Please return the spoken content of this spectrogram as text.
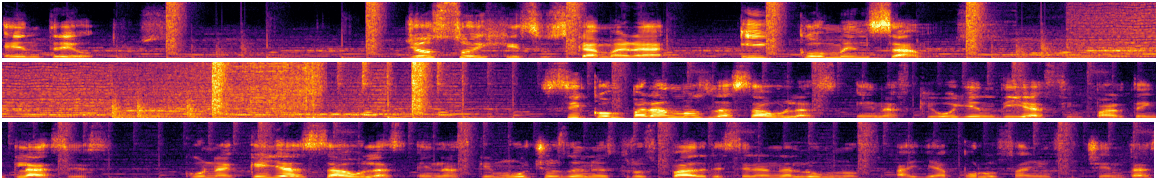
entre otros. Yo soy Jesús Cámara y comenzamos. Si comparamos las aulas en las que hoy en día se imparten clases con aquellas aulas en las que muchos de nuestros padres eran alumnos allá por los años 80,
